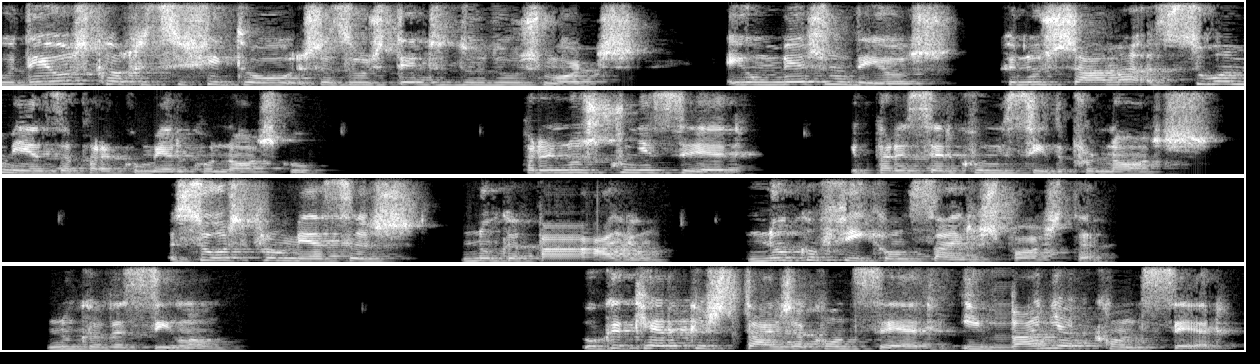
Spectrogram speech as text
o Deus que ressuscitou Jesus dentro dos mortos é o mesmo Deus que nos chama à sua mesa para comer conosco. para nos conhecer e para ser conhecido por nós. As suas promessas nunca falham, nunca ficam sem resposta, nunca vacilam. O que quer que esteja a acontecer e venha acontecer,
